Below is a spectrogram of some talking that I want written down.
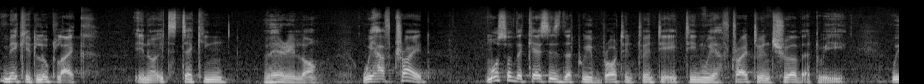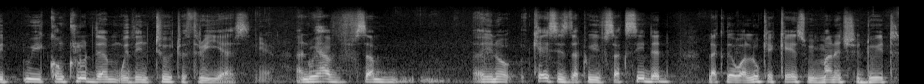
make it look like, you know, it's taking very long. We have tried. Most of the cases that we brought in 2018, we have tried to ensure that we, we, we conclude them within two to three years. Yeah. And we have some, uh, you know, cases that we've succeeded, like the Waluke case, we managed to do it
